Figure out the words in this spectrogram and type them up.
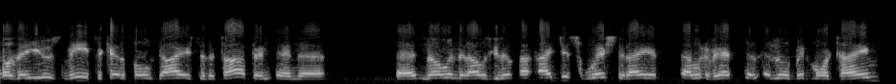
So they used me to catapult guys to the top, and and uh, uh, knowing that I was going to, I just wish that I had, I would have had a, a little bit more time,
